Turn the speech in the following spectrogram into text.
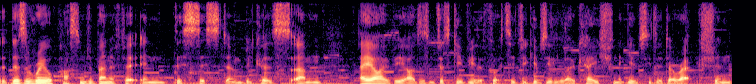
There's a real passenger benefit in this system because um, doesn't just give you the footage, it gives you the location, it gives you the direction,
